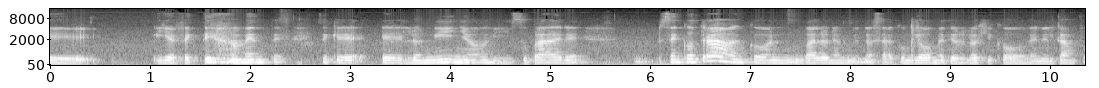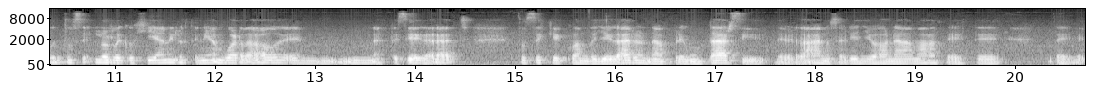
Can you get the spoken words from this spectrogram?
eh, y efectivamente sé que eh, los niños y su padre se encontraban con balones, o sea, con globos meteorológicos en el campo, entonces los recogían y los tenían guardados en una especie de garage. Entonces que cuando llegaron a preguntar si de verdad no se habrían llevado nada más de este eh,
